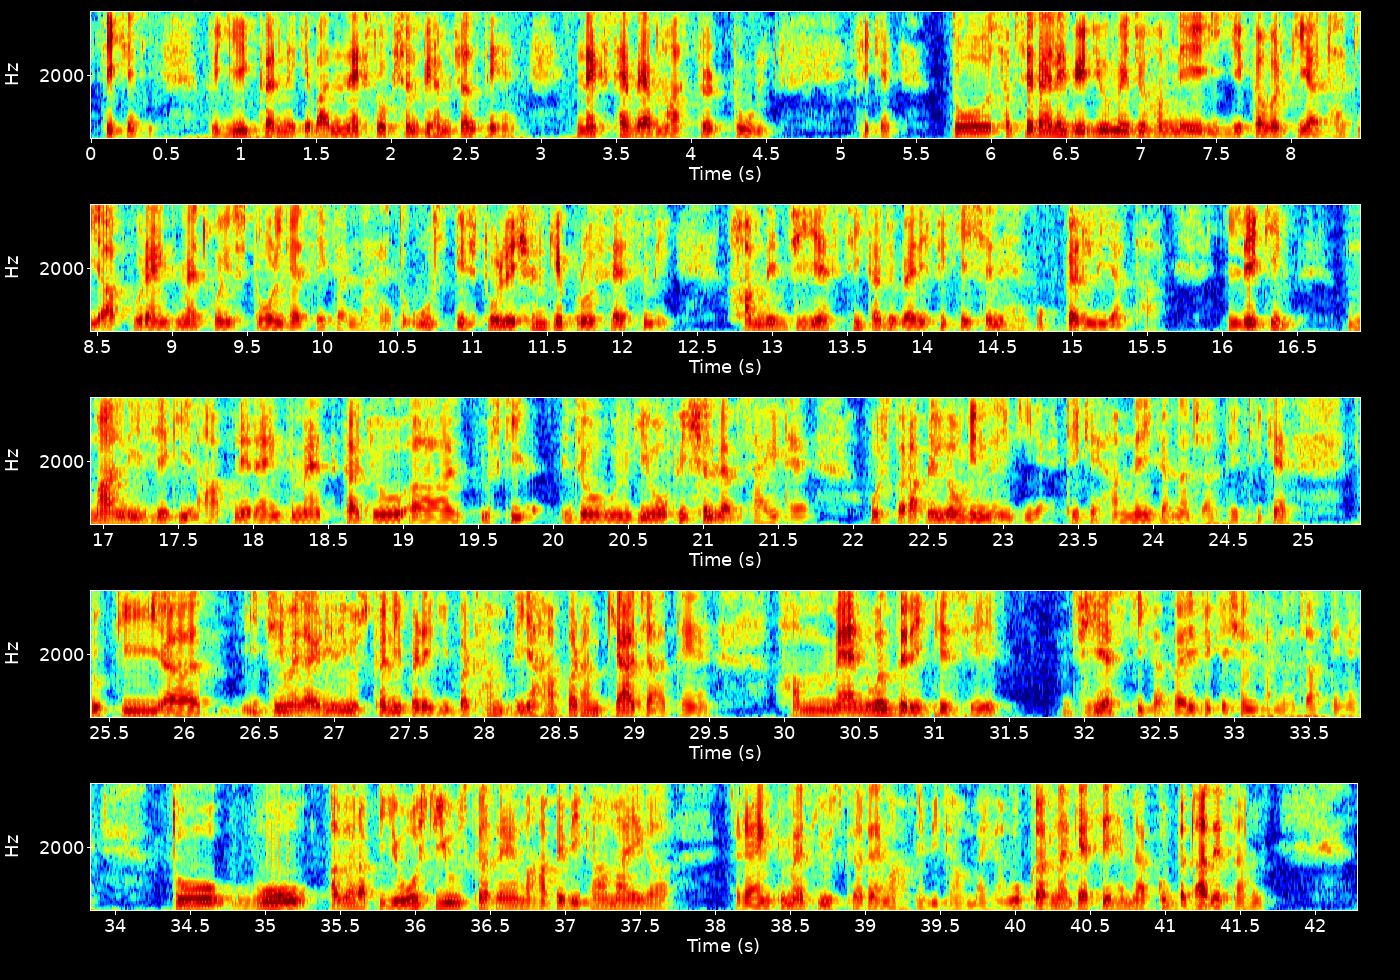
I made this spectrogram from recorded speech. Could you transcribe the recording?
ठीक है जी तो ये करने के बाद नेक्स्ट ऑप्शन पे हम चलते हैं। नेक्स्ट है वेब मास्टर टूल ठीक है तो सबसे पहले वीडियो में जो हमने ये कवर किया था कि आपको रैंक मैथ को इंस्टॉल कैसे करना है तो उस इंस्टॉलेशन के प्रोसेस में हमने जीएससी का जो वेरिफिकेशन है वो कर लिया था। लेकिन मान लीजिए कि आपने रैंक मैथ का जो आ, उसकी जो उनकी ऑफिशियल वेबसाइट है उस पर आपने लॉगिन नहीं किया है। ठीक है? हम नहीं करना चाहते ठीक है? क्योंकि जी मेल आई यूज़ करनी पड़ेगी बट हम यहाँ पर हम क्या चाहते हैं? हम मैनुअल तरीके से जी का वेरिफिकेशन करना चाहते हैं। तो वो अगर आप योस्ट यूज़ कर रहे हैं वहाँ पे भी काम आएगा। रैंक मैथ यूज़ कर रहे हैं वहाँ पे भी काम आएगा। वो करना कैसे है मैं आपको बता देता हूँ।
